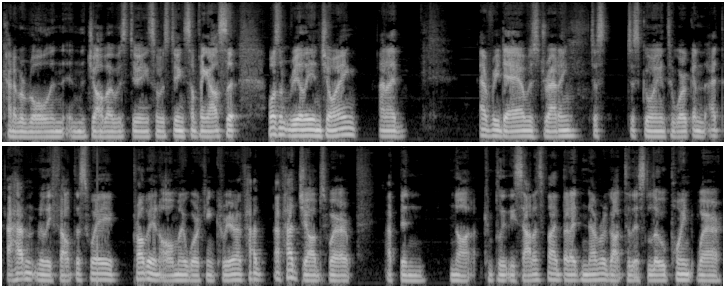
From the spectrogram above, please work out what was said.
kind of a role in in the job I was doing. So I was doing something else that I wasn't really enjoying, and I every day I was dreading just just going into work, and I, I hadn't really felt this way probably in all my working career. I've had I've had jobs where I've been not completely satisfied, but I'd never got to this low point where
